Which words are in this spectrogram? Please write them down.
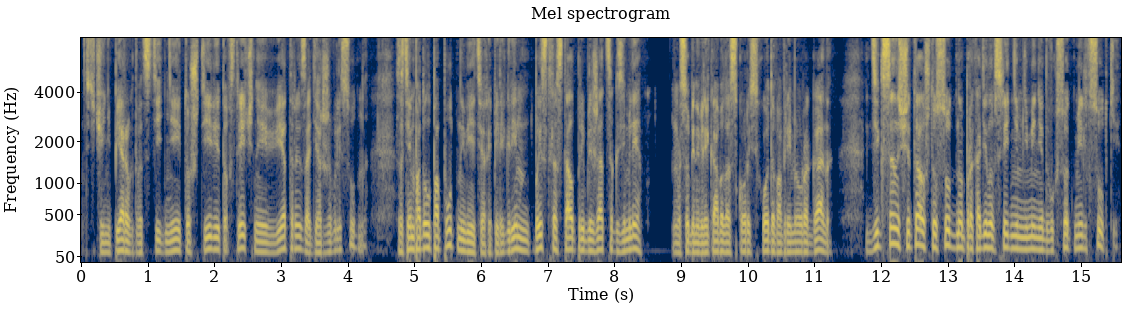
В течение первых 20 дней то штили, то встречные ветры задерживали судно. Затем подул попутный ветер, и Пилигрим быстро стал приближаться к земле. Особенно велика была скорость хода во время урагана. Диксен считал, что судно проходило в среднем не менее 200 миль в сутки.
